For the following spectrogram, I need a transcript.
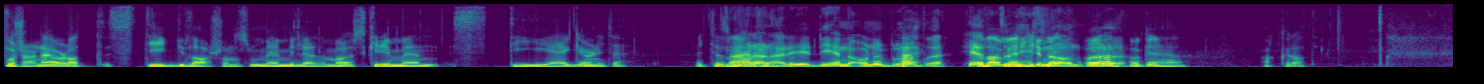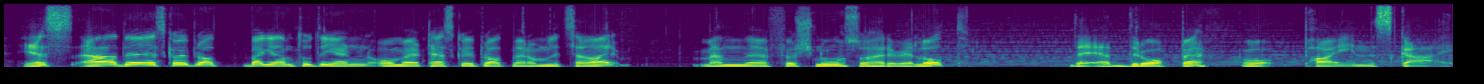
Forskjellen er vel at Stig Larsson med millennium skriver med en Stieg, gjør han ikke? Ikke Nei, nei, nei, de, de er navnebrødre. Helt like navnebrødre. Oh, ja, ok, ja. Akkurat. Yes, ja, det skal vi prate begge de to tingene, og mer til skal vi prate mer om litt senere. Men eh, først nå så hører vi en låt. Det er Dråpe og Pie in the Sky.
